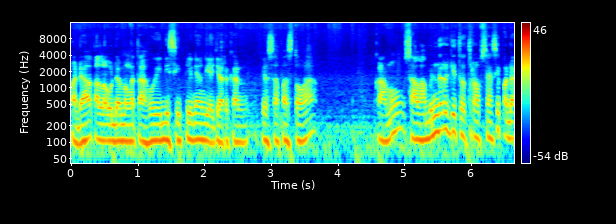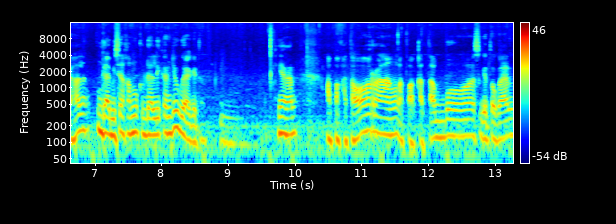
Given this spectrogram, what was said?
Padahal kalau udah mengetahui disiplin yang diajarkan filsafat Stoa, kamu salah bener gitu, terobsesi padahal nggak bisa kamu kendalikan juga gitu. Ya kan? Apa kata orang, apa kata bos gitu kan.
